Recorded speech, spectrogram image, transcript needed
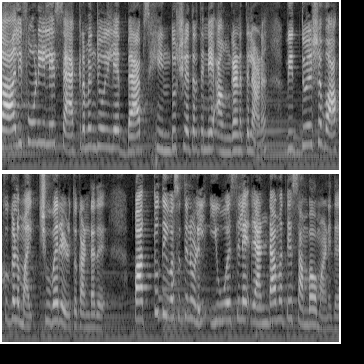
കാലിഫോർണിയയിലെ സാക്രമെന്റോയിലെ ബാബ്സ് ഹിന്ദു ക്ഷേത്രത്തിന്റെ അങ്കണത്തിലാണ് വിദ്വേഷ വാക്കുകളുമായി ചുവരെഴുത്തു കണ്ടത്. പത്തു ദിവസത്തിനുള്ളിൽ യു എസിലെ രണ്ടാമത്തെ സംഭവമാണിത്.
